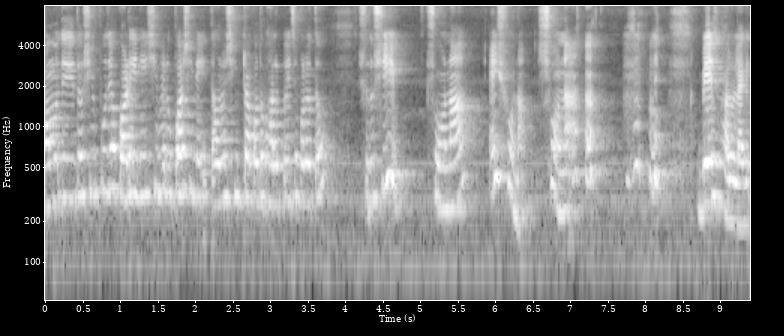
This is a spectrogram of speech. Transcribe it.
মামন দিদি তো শিব পূজা করেনি শিবের উপাসই নেই, তাহলে শিবটা কত ভালো পেয়েছে বলো তো? শুধু শিব, সোনা, এই সোনা সোনা? বেশ ভালো লাগে।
